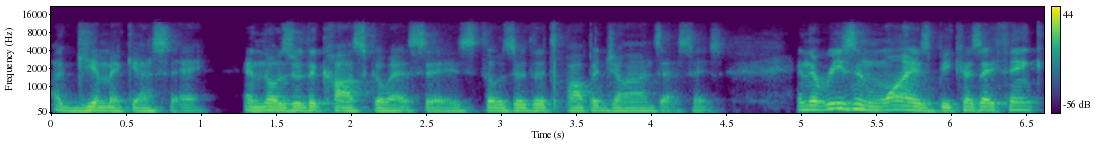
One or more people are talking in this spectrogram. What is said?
a gimmick essay, and those are the Costco essays. Those are the Papa John's essays, and the reason why is because I think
